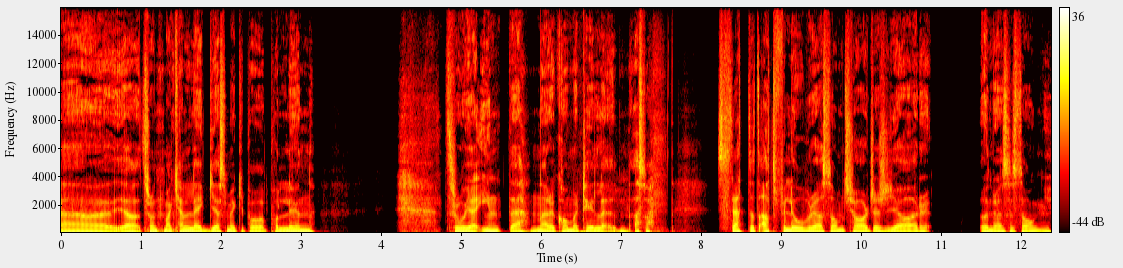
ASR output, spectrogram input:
Uh, jag tror inte man kan lägga så mycket på, på Lynn. Tror jag inte när det kommer till, alltså, sättet att förlora som Chargers gör under en säsong,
